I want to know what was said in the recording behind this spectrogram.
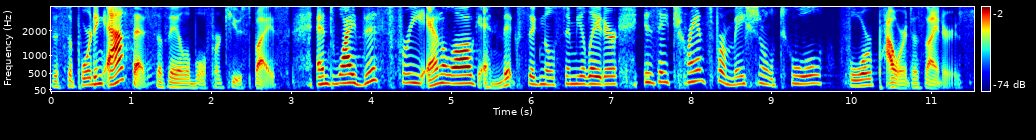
the supporting assets available for QSpice, and why this free analog and mixed signal simulator is a transformational tool for power designers.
